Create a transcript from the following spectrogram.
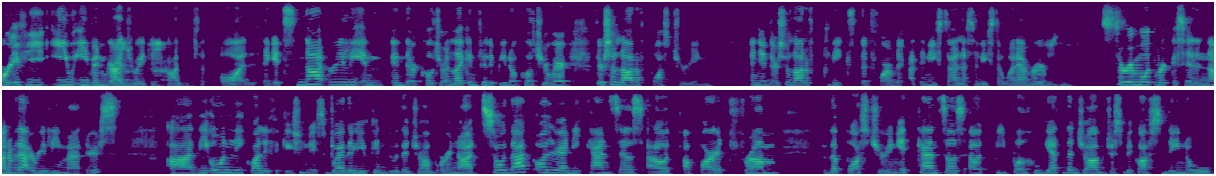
or if you, you even graduated college at all. Like it's not really in in their culture unlike in Filipino culture where there's a lot of posturing. And yun, there's a lot of cliques that form like Atenista, Lasalista, whatever. Mhm. So remote work kasi none of that really matters. Uh, the only qualification is whether you can do the job or not. So that already cancels out, apart from the posturing, it cancels out people who get the job just because they know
